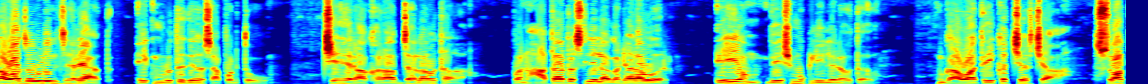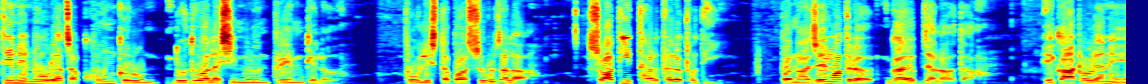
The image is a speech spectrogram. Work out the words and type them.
गावाजवळील झऱ्यात एक मृतदेह सापडतो. चेहरा खराब झाला होता पण हातात असलेल्या घड्याळावर ए एम देशमुख लिहिलेलं होतं. गावात एकच चर्चा स्वातीने नवऱ्याचा खून करून दूधवाल्याशी मिळून प्रेम केलं. पोलीस तपास सुरू झाला. स्वाती थरथरत होती पण अजय मात्र गायब झाला होता. एका आठवड्याने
